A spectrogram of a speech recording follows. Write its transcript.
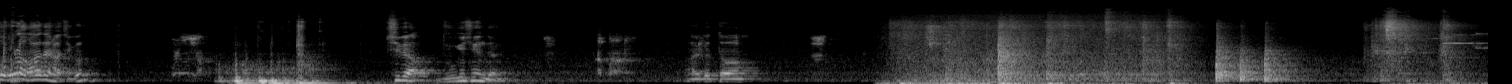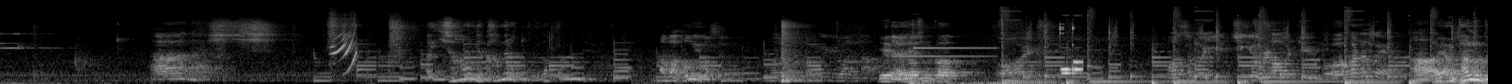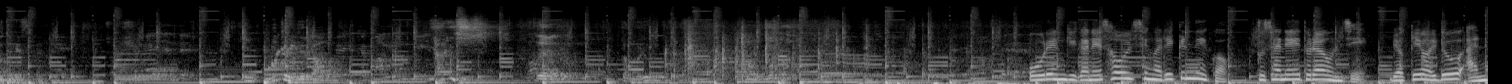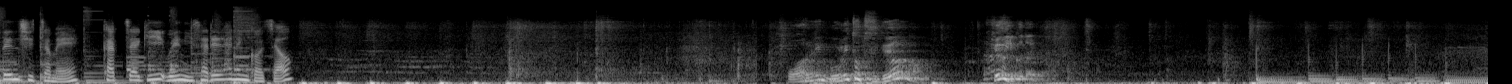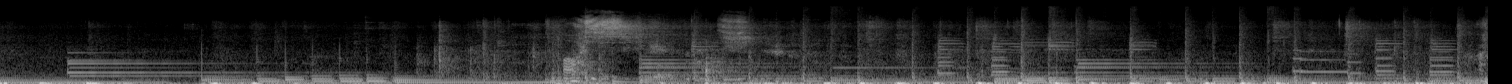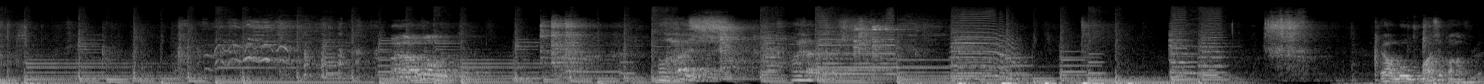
나도 올라가야 되나 지금? 집에 누구 계시는데? 알겠다. 아, 나 씨. 아, 이상한데 카메라 또 왜 갖고 왔는데? 아빠 동이 왔어요. 예, 안녕하십니까. 와서 뭐 일찍이 올라오지 뭐 하는 거야? 아, 방금 이- 밑으로 막는 게 있어. 네. 오랜 기간의 서울 생활을 끝내고 부산에 돌아온 지 몇 개월도 안 된 시점에 갑자기 웬 이사를 하는 거죠? 와, 이 모니터 두 개야? 여기 있거든. 아씨. 야, 뭐 마실 거나 줄래?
